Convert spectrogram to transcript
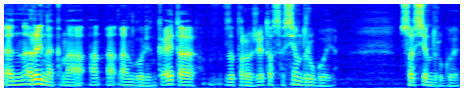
н- рынок на Ан- Ан- Анголенко, это в Запорожье, это совсем другое. Совсем другое.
